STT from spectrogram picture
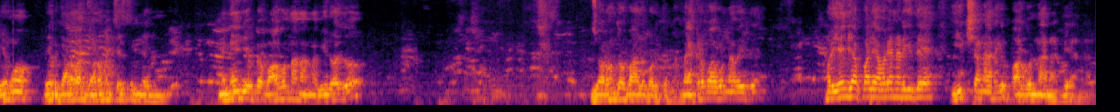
ఏమో రేపు తెల్లవారు జ్వరం వచ్చేస్తుందేమో. నేనేం చెప్పా బాగున్నాను అన్న ఈరోజు జ్వరంతో బాధపడుతున్నా. మరి ఎక్కడ బాగున్నావైతే మరి ఏం చెప్పాలి ఎవరైనా అడిగితే ఈ క్షణానికి బాగున్నానండి అన్నాడు.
